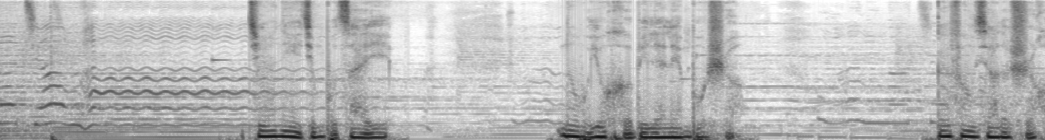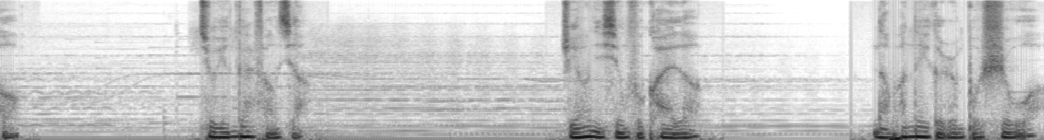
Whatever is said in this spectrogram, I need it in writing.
了就好既然你已经不在意，那我又何必恋恋不舍？该放下的时候，就应该放下。只要你幸福快乐，哪怕那个人不是我，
